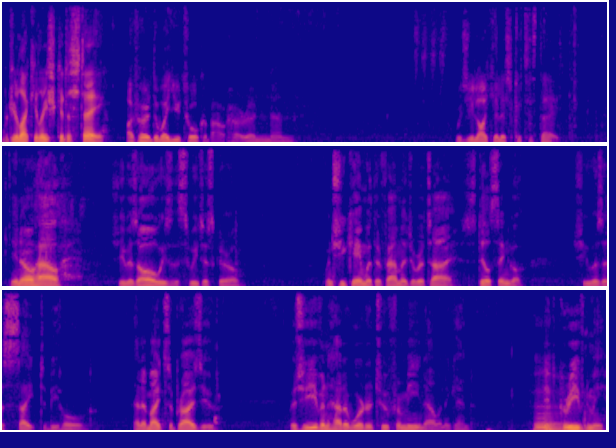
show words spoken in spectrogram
Would you like Elishka to stay? I've heard the way you talk about her, and, um... Would you like Elishka to stay? You know, Hal, she was always the sweetest girl. When she came with her family to Rattay, still single, she was a sight to behold. And it might surprise you, but she even had a word or two for me now and again. Hmm. It grieved me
